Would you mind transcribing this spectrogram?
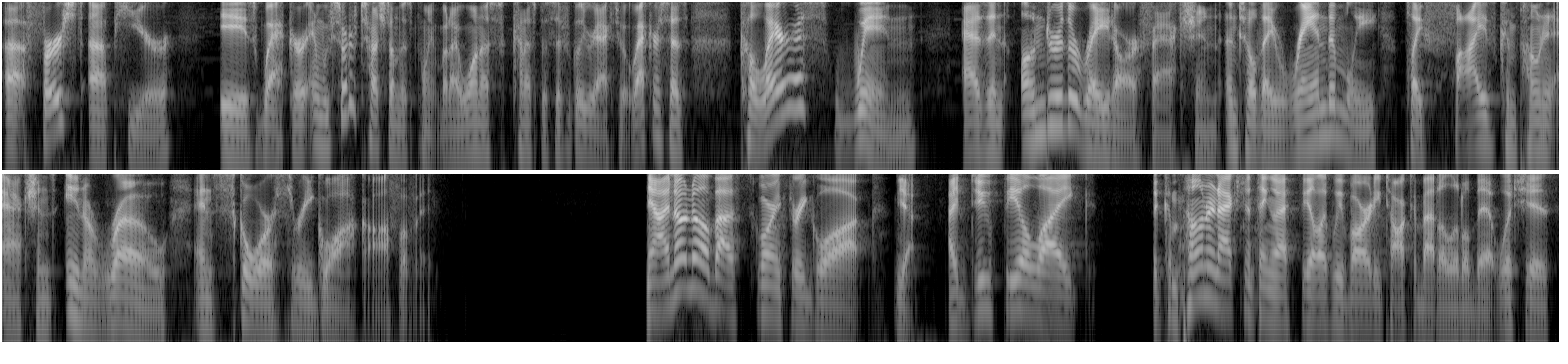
Uh, first up here is Wecker, and we've sort of touched on this point, but I want to kind of specifically react to it. Wecker says Keleres win as an under the radar faction until they randomly play five component actions in a row and score three guac off of it. Now I don't know about scoring three guac. Yeah. I do feel like the component action thing I feel like we've already talked about a little bit, which is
